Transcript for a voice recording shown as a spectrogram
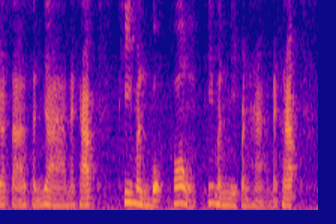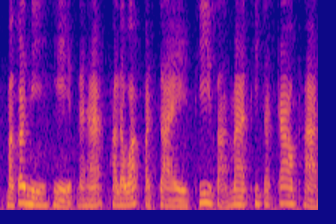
กสารสัญญานะครับ ที่มันบกพร่องที่มันมีปัญหานะครับ มันก็มีเหตุนะฮะภาวะปัจจัยที่สามารถที่จะก้าวผ่าน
